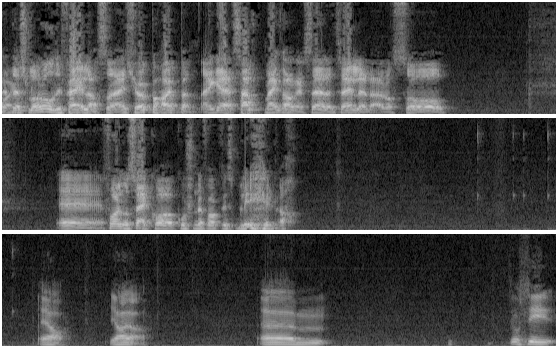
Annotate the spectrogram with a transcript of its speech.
poeng. det slår aldri feil, altså. Jeg kjøper hypen. Jeg er solgt med en gang jeg ser en trailer der, og så eh, får jeg nå se hva, hvordan det faktisk blir, da. Ja, ja. ja. Um, si,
